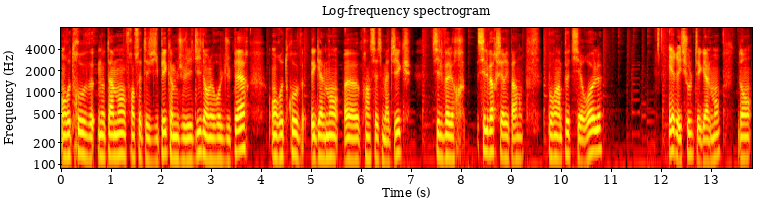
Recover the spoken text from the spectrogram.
On retrouve notamment François TJP, comme je l'ai dit, dans le rôle du père. On retrouve également euh, Princesse Magic, Silver, Silver Cherry, pardon, pour un petit rôle. Et Richult également dans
